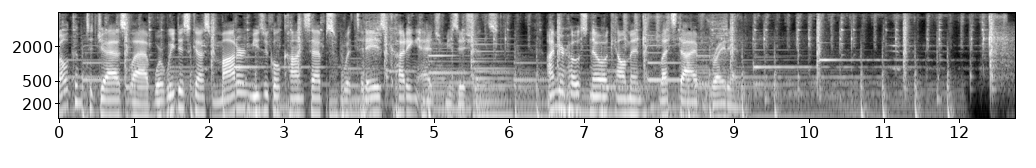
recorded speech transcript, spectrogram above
Welcome to Jazz Lab, where we discuss modern musical concepts with today's cutting edge musicians. I'm your host, Noah Kellman. Let's dive right in.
